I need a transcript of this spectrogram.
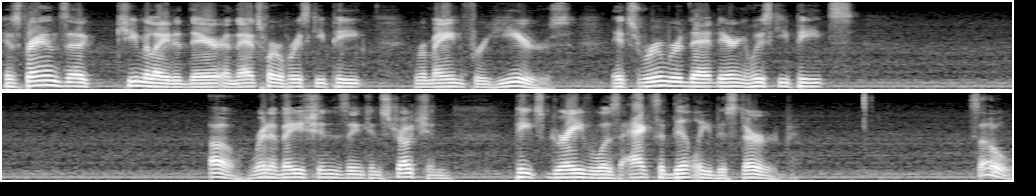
His friends accumulated there, and that's where Whiskey Pete remained for years. It's rumored that during Whiskey Pete's oh renovations and construction, Pete's grave was accidentally disturbed. So,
